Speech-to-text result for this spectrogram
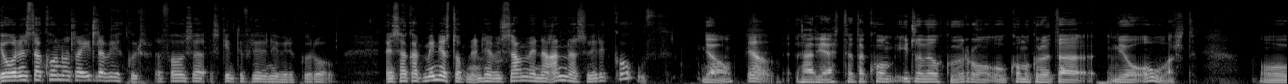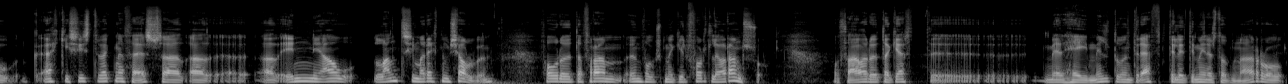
Jó, en þess að konu alltaf illa við ykkur að fá þessa skyndifriðin yfir ykkur og en samkvæmt minnjastofnun hefur samvinna annars verið góð. Já, Já, það er rétt, þetta kom illa við okkur og, og kom okkur þetta mjög óvart og ekki síst vegna þess að, að, að inni á landsímareiknum sjálfum fóruð þetta fram umfóksmikil fordlega rannsó og það var auðvitað gert uh, með heimild og undir eftirliti minnastofnunar og,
